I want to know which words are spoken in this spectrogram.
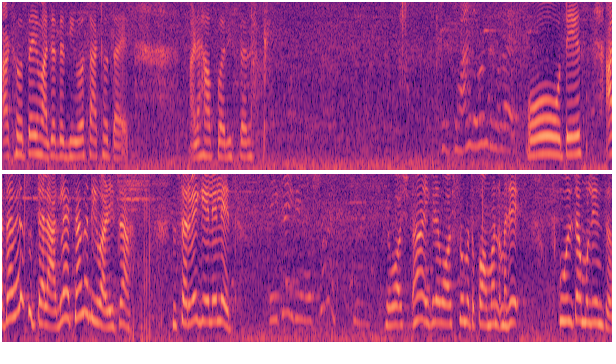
आठवतं आहे माझ्या ते दिवस आठवत आहेत. आणि हा परिसर. हो तेच. आता काय सुट्ट्या लागल्या आहेत ना ग दिवाळीचा? सर्व गेलेले आहेत. हे वॉश हां इकडे वॉशरूम होतं. कॉमन म्हणजे स्कूलच्या मुलींचं.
